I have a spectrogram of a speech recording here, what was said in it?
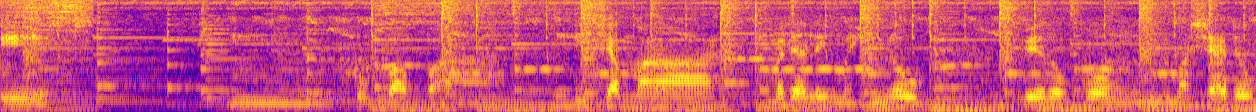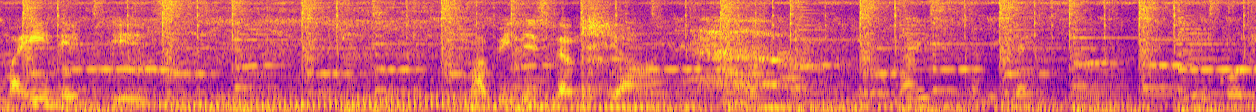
is mm, kumbaga pa hindi siya ma, madaling mahinog. Pero kung masyadong mainit is mabilis lang siya. So guys, sabi guys. Cool.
